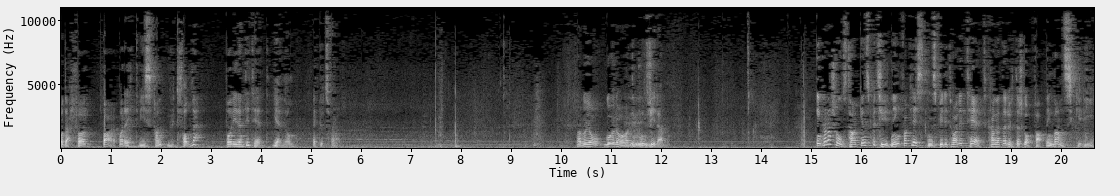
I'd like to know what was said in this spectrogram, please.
og derfor bare på rett vis kan utfolde vår identitet gjennom et gudsforhold. Da går vi over til punkt fire. Inkarnasjonstankens betydning for kristen spiritualitet kan etter luthersk oppfatning vanskelig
